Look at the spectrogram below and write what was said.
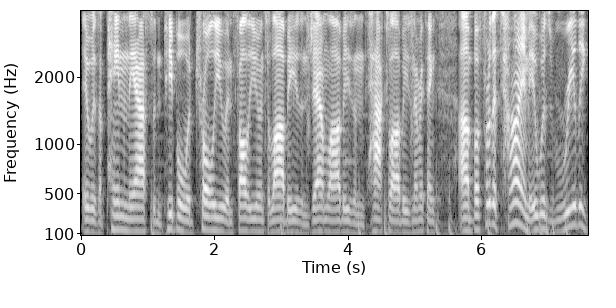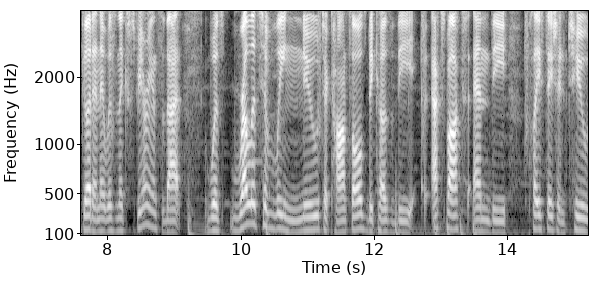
it was a pain in the ass and people would troll you and follow you into lobbies and jam lobbies and hacked lobbies and everything. Uh, but for the time it was really good and it was an experience that was relatively new to consoles because the Xbox and the PlayStation 2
